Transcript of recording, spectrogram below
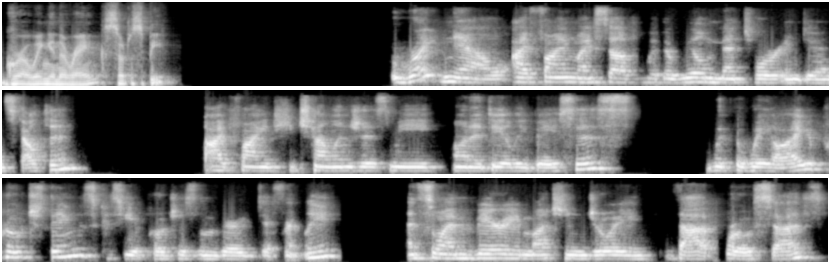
growing in the ranks, so to speak? Right now, I find myself with a real mentor in Dan Skelton. I find he challenges me on a daily basis with the way I approach things because he approaches them very differently. And so I'm very much enjoying that process.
